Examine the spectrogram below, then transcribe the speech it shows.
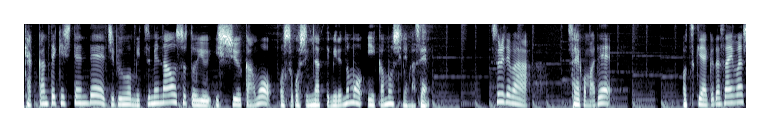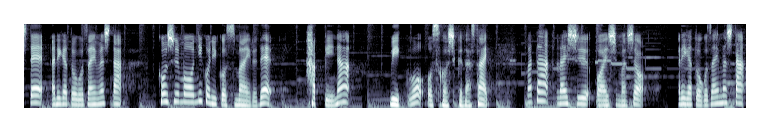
客観的視点で自分を見つめ直すという一週間をお過ごしになってみるのもいいかもしれません。それでは最後までお付き合いくださいましてありがとうございました。今週もニコニコスマイルでハッピーなウィークをお過ごしください。また来週お会いしましょう。ありがとうございました。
